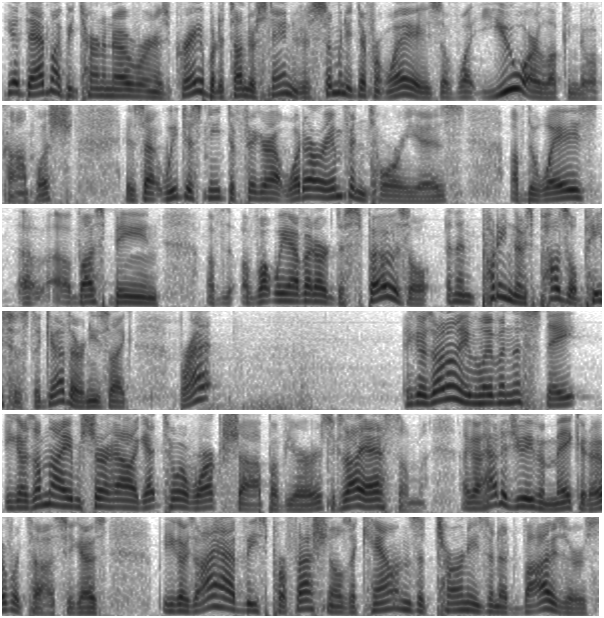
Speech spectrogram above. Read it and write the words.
yeah dad might be turning over in his grave but it's understanding there's so many different ways of what you are looking to accomplish is that we just need to figure out what our inventory is of the ways of, of us being of, of what we have at our disposal and then putting those puzzle pieces together and he's like brett he goes, I don't even live in this state. He goes, I'm not even sure how I get to a workshop of yours. Because I asked him, I go, how did you even make it over to us? He goes, he goes, I have these professionals, accountants, attorneys, and advisors.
